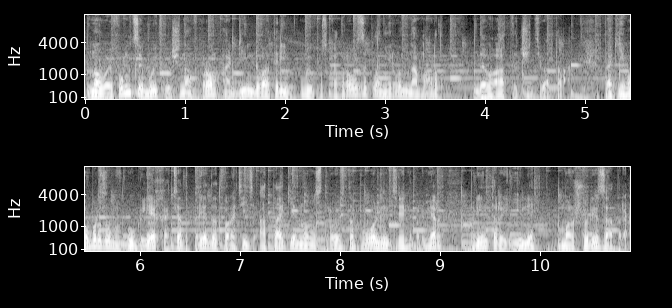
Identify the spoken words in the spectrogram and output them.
Новая функция будет включена в Chrome 1.2.3, выпуск которого запланирован на март 24. Таким образом, в Google хотят предотвратить атаки на устройства пользователей, например, принтеры или маршрутизаторы.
